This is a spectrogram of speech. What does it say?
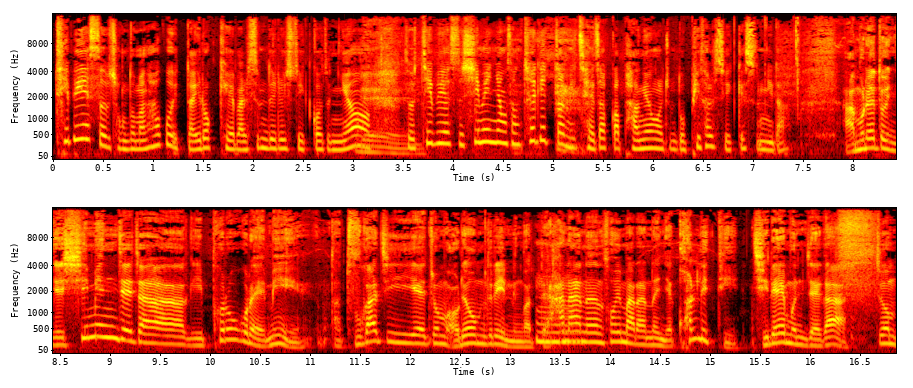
TBS 정도만 하고 있다 이렇게 말씀드릴 수 있거든요. 네. 그래서 TBS 시민 영상 특이점이 제작과 방영을 좀 높이 살 수 있겠습니다. 아무래도 이제 시민 제작 이 프로그램이 다 두 가지의 좀 어려움들이 있는 것 같아요. 음. 하나는 소위 말하는 이제 quality, 질의 문제가 좀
